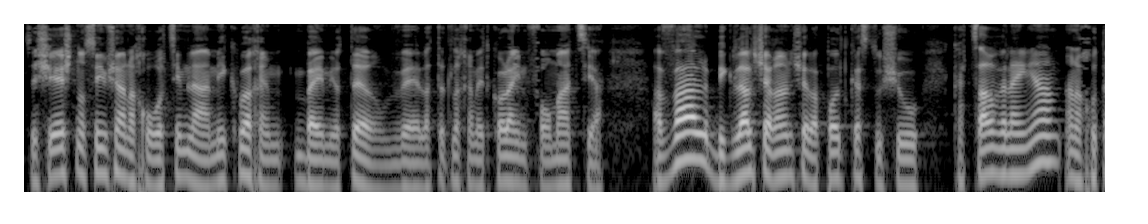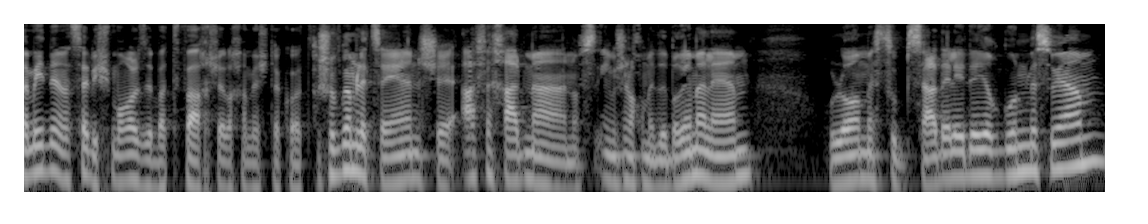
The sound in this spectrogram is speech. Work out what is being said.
זה שיש נושאים שאנחנו רוצים להעמיק בכם, בהם יותר, ולתת לכם את כל האינפורמציה. אבל בגלל שהרעיון של הפודקאסט הוא שהוא קצר ולעניין, אנחנו תמיד ננסה לשמור על זה בטווח של החמש דקות. חשוב גם לציין שאף אחד מהנושאים שאנחנו מדברים עליהם הוא לא מסובסד על ידי ארגון מסוים,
